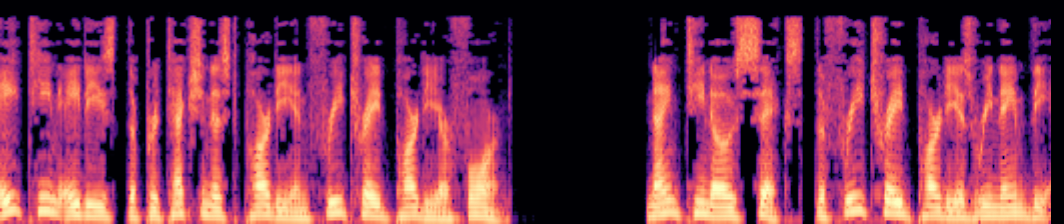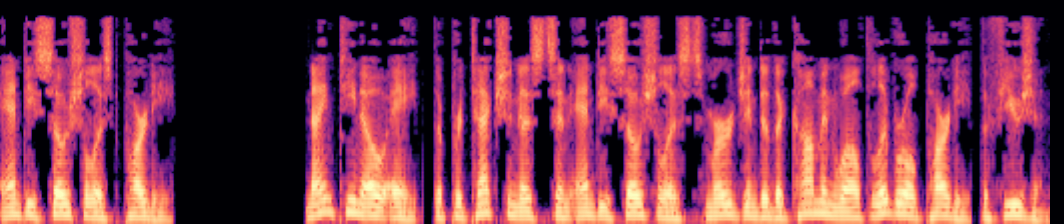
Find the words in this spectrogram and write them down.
1880s, the Protectionist Party and Free Trade Party are formed. 1906, the Free Trade Party is renamed the Anti-Socialist Party. 1908, the Protectionists and Anti-Socialists merge into the Commonwealth Liberal Party the fusion.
